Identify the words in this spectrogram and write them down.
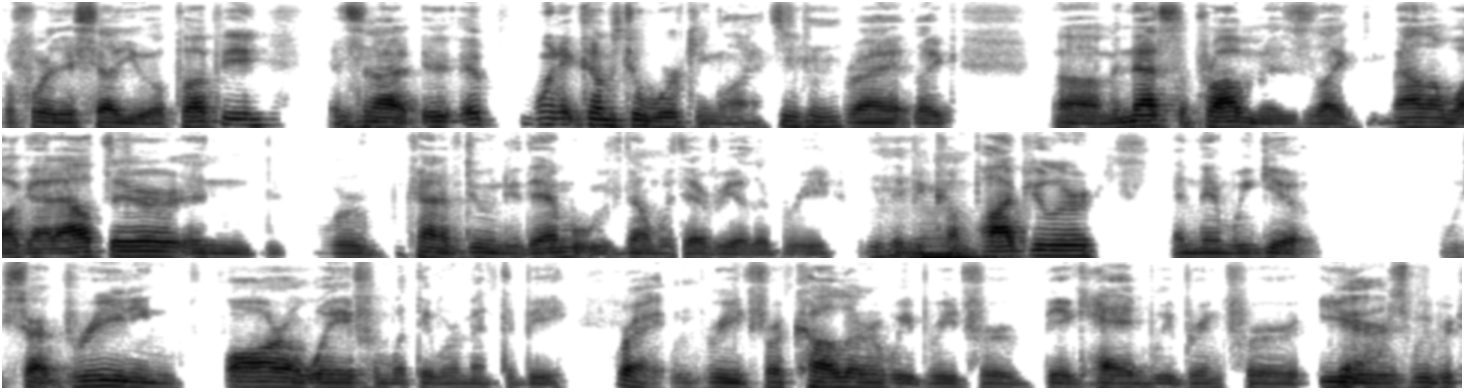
before they sell you a puppy, it's hmm not it, it- when it comes to working lines, hmm right? Like, um, and that's the problem is like Malinois got out there and we're kind of doing to them what we've done with every other breed. They hmm become popular and then we get we start breeding far away from what they were meant to be. Right. We breed for color, we breed for big head, we bring for Yeah. ears, we bre-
